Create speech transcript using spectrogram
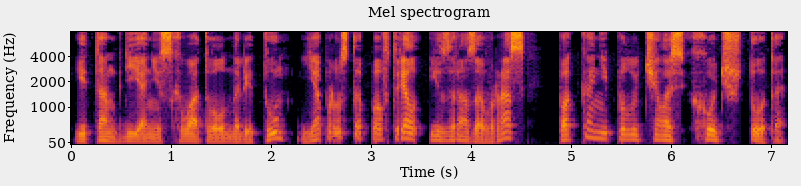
и там, где я не схватывал на лету, я просто повторял из раза в раз, пока не получалось хоть что-то.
